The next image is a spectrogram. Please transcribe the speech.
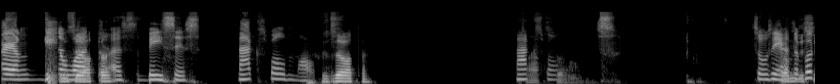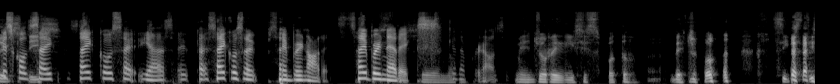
parang Who's ginawa to as basis. Maxwell Maltz. Who's the author? Maxwell Maxwell. Maltz. So yeah, From the the book is called 60s. Psycho, Psycho, yeah, Psy- uh, Psycho, Psy- Cybernetics, Cybernetics. Ano, Gonna pronounce it. Medyo racist pa to. De joke. 60s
